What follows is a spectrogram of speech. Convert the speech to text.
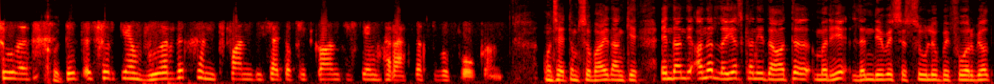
So Goed. dit is verteenwoordigend van die Suid-Afrikaanse stemgeregtigde bevolking. Ons het hom so baie dankie. En dan die ander leierskandidate, Marie Lindewe Sisulu byvoorbeeld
